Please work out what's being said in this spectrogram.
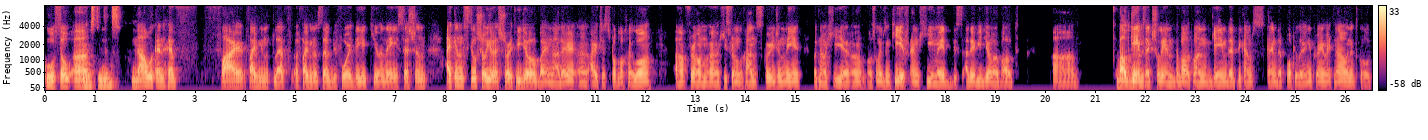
cool. So uh, students. now we can have five five minutes left. Uh, five minutes left before the Q and A session. I can still show you a short video by another uh, artist, Pavlo Khailo, uh, from uh, he's from Luhansk originally, but now he also lives in Kiev, and he made this other video about uh, about games actually, and about one game that becomes kind of popular in Ukraine right now, and it's called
